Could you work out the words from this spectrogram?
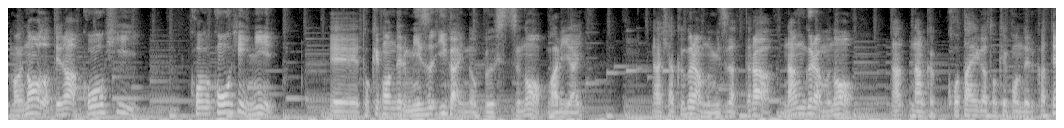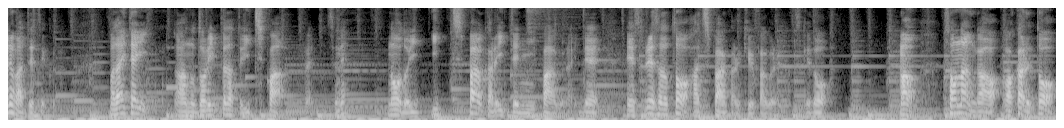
まあ、濃度っていうのはコーヒーこのコーヒーに、えー溶け込んでる水以外の物質の割合。な 100g の水だったら何 g のななんか固体が溶け込んでるかっていうのが出てくる、まあ、大体あのドリップだと1%ぐらいですね。濃度1%から1.2%ぐらいでエスプレッソだと8%から9%ぐらいなんですけど。まあそんなんが分かると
